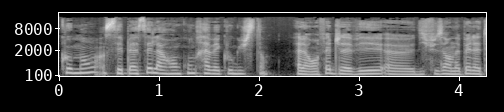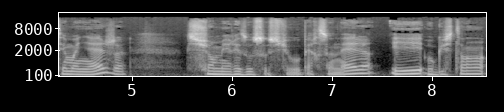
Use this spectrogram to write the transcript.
Comment s'est passée la rencontre avec Augustin? Alors en fait, j'avais euh, diffusé un appel à témoignage sur mes réseaux sociaux personnels et Augustin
